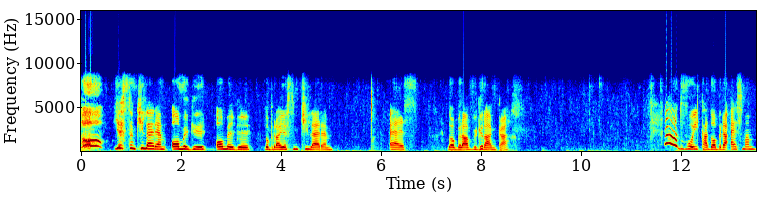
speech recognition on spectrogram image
O! Jestem killerem! Omygy! Omygy! Dobra, jestem killerem. S. Dobra, wygranka. A, dwójka, dobra, S mam.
